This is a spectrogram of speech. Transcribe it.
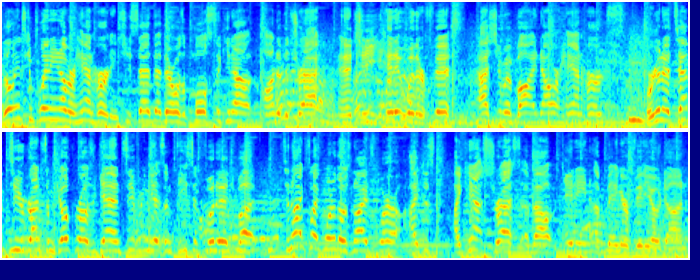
Lillian's complaining of her hand hurting. She said that there was a pole sticking out onto the track and she hit it with her fist as she went by. Now her hand hurts. We're gonna attempt to run some GoPros again, see if we can get some decent footage, but tonight's like one of those nights where I just, I can't stress about getting a banger video done.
